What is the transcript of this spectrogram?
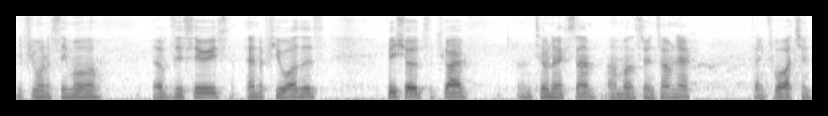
if you want to see more of this series and a few others, be sure to subscribe. Until next time, I'm Monster Insomniac. Thanks for watching.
